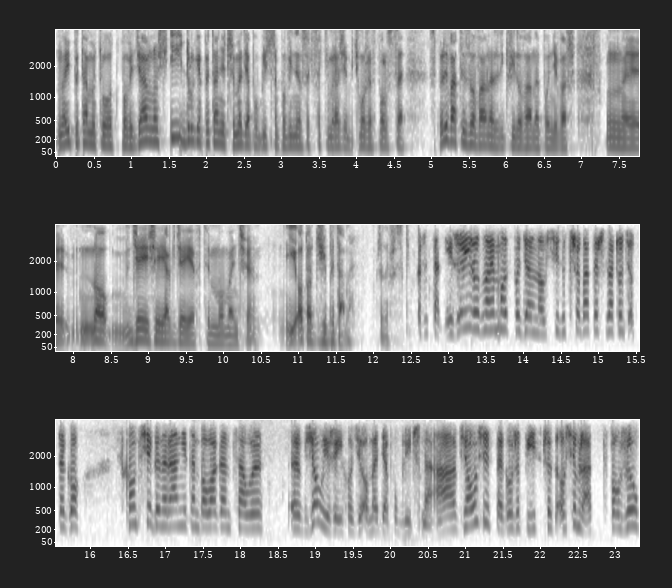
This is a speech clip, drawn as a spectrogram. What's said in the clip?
No i pytamy tu o odpowiedzialność. I drugie pytanie, czy media publiczne powinny zostać w takim razie być może w Polsce sprywatyzowane, zlikwidowane, ponieważ mm, y, no, dzieje się jak dzieje w tym momencie. I o to dzisiaj pytamy przede wszystkim. Znaczy tak, jeżeli rozmawiamy o odpowiedzialności, to trzeba też zacząć od tego, skąd się generalnie ten bałagan cały wziął, jeżeli chodzi o media publiczne. A wziął się z tego, że PiS przez 8 lat tworzył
